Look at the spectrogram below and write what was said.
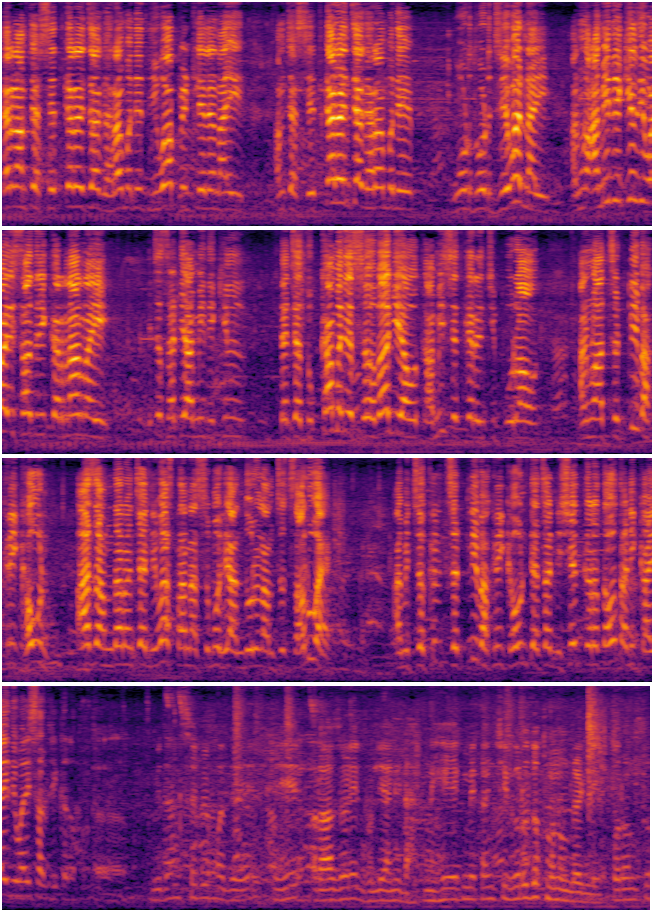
कारण आमच्या शेतकऱ्याच्या घरामध्ये दिवा पेटलेला नाही. आमच्या शेतकऱ्यांच्या घरामध्ये गोडधोड जेवण नाही. आणि म्हणून आम्ही देखील दिवाळी साजरी करणार नाही. याच्यासाठी आम्ही देखील त्यांच्या दुःखामध्ये सहभागी आहोत. आम्ही शेतकऱ्यांची पोरं आहोत. आणि म्हणून आज चटणी भाकरी खाऊन आज आमदारांच्या निवासस्थानासमोर हे आंदोलन आमचं चालू आहे. आम्ही चक्र चटणी भाकरी खाऊन त्याचा निषेध करत आहोत आणि काळी दिवाळी साजरी करत आहोत. विधानसभेमध्ये हे राजळे घुले आणि ढाकणे हे एकमेकांची विरोधक म्हणून लढले. परंतु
